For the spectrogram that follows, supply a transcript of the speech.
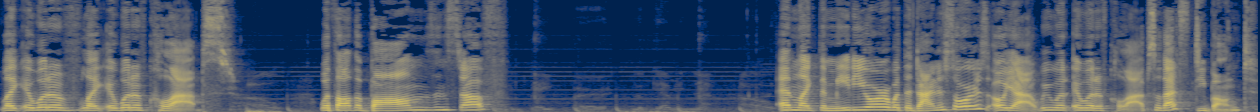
Like, it would have, like, it would have collapsed with all the bombs and stuff and like the meteor with the dinosaurs, oh yeah, we would it would have collapsed. So that's debunked.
